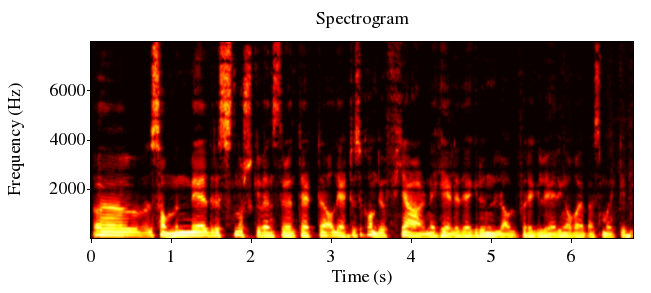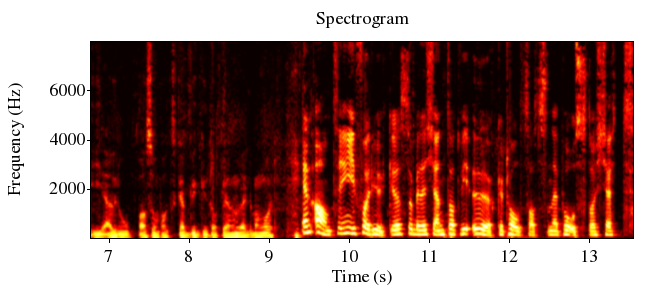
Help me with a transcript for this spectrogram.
Uh, sammen med deres norske venstreorienterte allierte så kan de jo fjerne hele det grunnlaget for regulering av arbeidsmarked i Europa som faktisk er bygget opp gjennom veldig mange år. En annen ting, I forrige uke så ble det kjent at vi øker tollsatsene på ost og kjøtt.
